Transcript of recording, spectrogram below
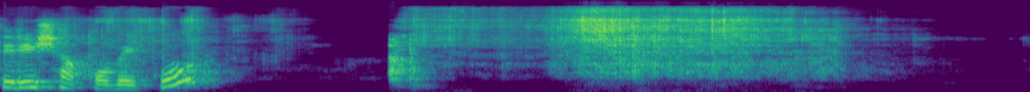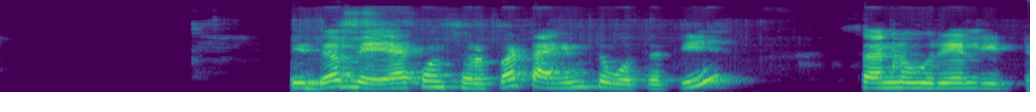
ತಿರಿಶ್ ಹಾಕೋಬೇಕು ಇದ ಬೇಯಕ್ ಒಂದ್ ಸ್ವಲ್ಪ ಟೈಮ್ ತಗೋತತಿ. ಸಣ್ಣ ಉರಿಯಲ್ಲಿ ಇಟ್ಟ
